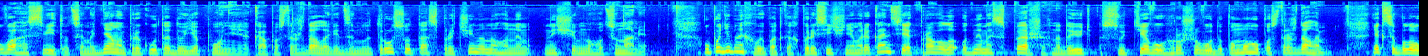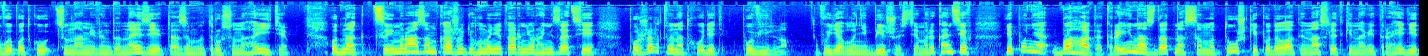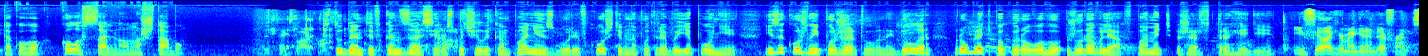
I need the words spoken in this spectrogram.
Увага світу цими днями прикута до Японії, яка постраждала від землетрусу та спричиненого ним нищівного цунамі. У подібних випадках пересічні американці, як правило, одними з перших надають суттєву грошову допомогу постраждалим, як це було у випадку цунамі в Індонезії та землетрусу на Гаїті. Однак цим разом кажуть гуманітарні організації, пожертви надходять повільно. В уявленні більшості американців Японія багата країна, здатна самотужки подолати наслідки навіть трагедії такого колосального масштабу. Студенти в Канзасі розпочали кампанію зборів коштів на потреби Японії і за кожний пожертвуваний долар роблять паперового журавля в пам'ять жертв трагедії.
